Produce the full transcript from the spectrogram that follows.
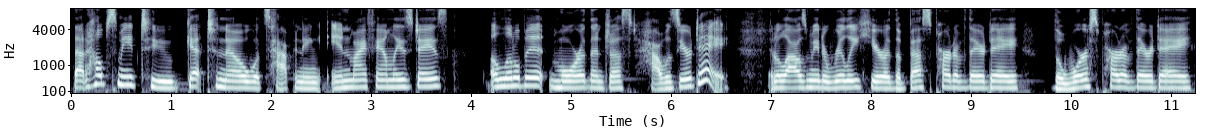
that helps me to get to know what's happening in my family's days a little bit more than just how was your day. It allows me to really hear the best part of their day, the worst part of their day,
